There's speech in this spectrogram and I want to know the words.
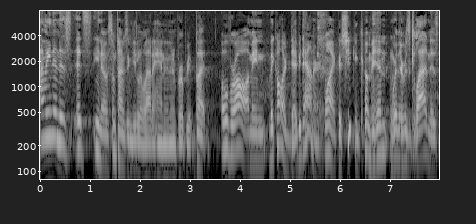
I mean, it is, it's, you know, sometimes it can get a little out of hand and inappropriate, but overall, I mean, they call her Debbie Downer. Why? Because she can come in where there was gladness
